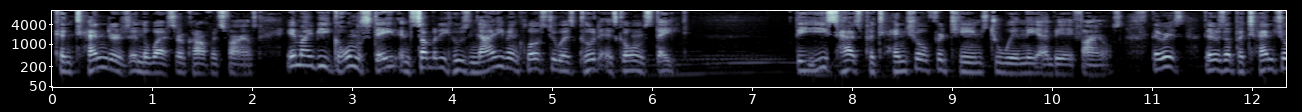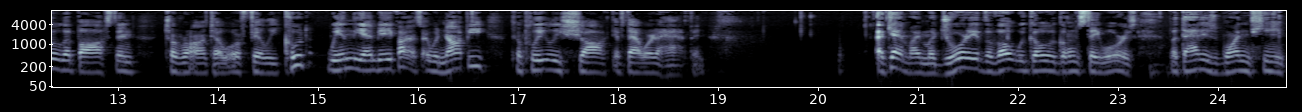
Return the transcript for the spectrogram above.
contenders in the Western Conference Finals. It might be Golden State and somebody who's not even close to as good as Golden State the East has potential for teams to win the NBA Finals. There is there's a potential that Boston, Toronto, or Philly could win the NBA Finals. I would not be completely shocked if that were to happen. Again, my majority of the vote would go to the Golden State Warriors, but that is one team,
